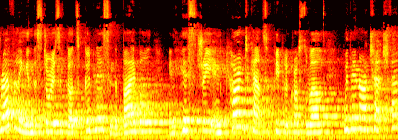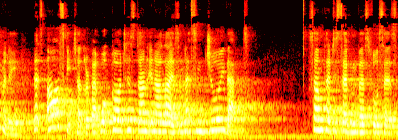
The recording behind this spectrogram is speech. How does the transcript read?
reveling in the stories of God's goodness in the Bible, in history, in current accounts of people across the world, within our church family. Let's ask each other about what God has done in our lives and let's enjoy that. Psalm 37, verse 4 says,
